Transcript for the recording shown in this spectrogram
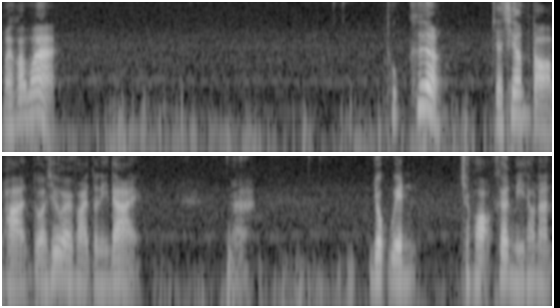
หมายความว่า ทุกเครื่องจะเชื่อมต่อผ่านตัวชื่อ Wi-Fi ตัวนี้ได้ ยกเว้นเฉพาะเครื่องนี้เท่านั้น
